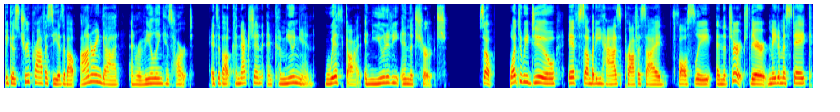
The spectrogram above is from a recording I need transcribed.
Because true prophecy is about honoring God and revealing his heart. It's about connection and communion with God and unity in the church. So, what do we do if somebody has prophesied falsely in the church? They're made a mistake,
